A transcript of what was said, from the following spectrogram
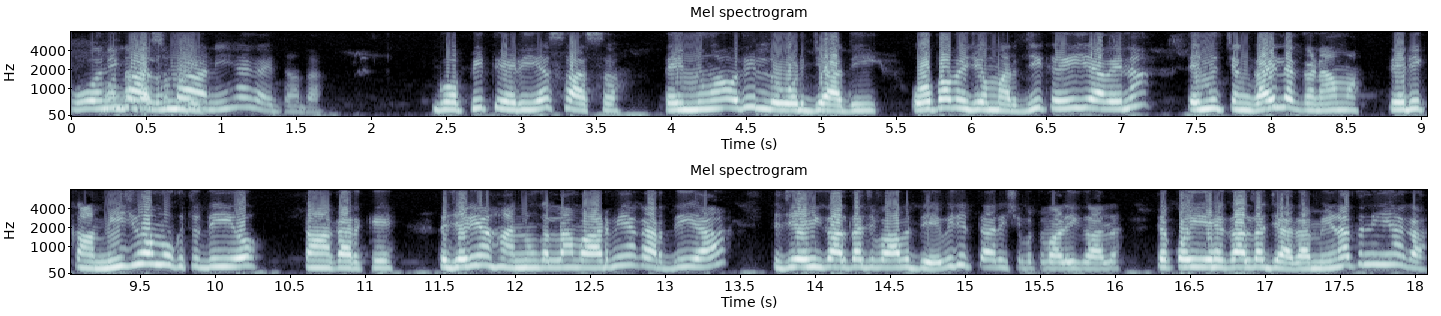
ਉਹ ਨਹੀਂ ਗੱਲ ਹੁੰਦੀ। ਸੁਭਾਅ ਨਹੀਂ ਹੈਗਾ ਇਦਾਂ ਦਾ। ਗੋਪੀ ਤੇਰੀ ਆ ਸੱਸ ਤੈਨੂੰ ਆ ਉਹਦੀ ਲੋੜ ਜਿਆਦੀ ਉਹ ਭਾਵੇਂ ਜੋ ਮਰਜ਼ੀ ਕਹੀ ਜਾਵੇ ਨਾ ਤੈਨੂੰ ਚੰਗਾ ਹੀ ਲੱਗਣਾ ਵਾ ਤੇਰੀ ਕਾਮੀ ਜੋ ਆ ਮੁਕਤ ਦੀ ਉਹ ਤਾਂ ਕਰਕੇ। ਤੇ ਜਿਹੜੀਆਂ ਸਾਨੂੰ ਗੱਲਾਂ ਵਾੜਵੀਆਂ ਕਰਦੀ ਆ ਤੇ ਜੇ ਅਸੀਂ ਗੱਲ ਦਾ ਜਵਾਬ ਦੇ ਵੀ ਦਿੱਤਾ ਰਿਸ਼ਵਤ ਵਾਲੀ ਗੱਲ ਤੇ ਕੋਈ ਇਹ ਗੱਲ ਦਾ ਜ਼ਿਆਦਾ ਮਿਹਨਤ ਨਹੀਂ ਹੈਗਾ।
